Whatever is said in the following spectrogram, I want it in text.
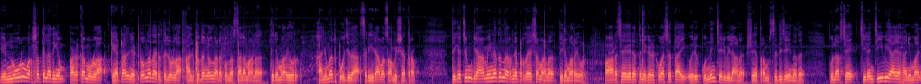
എണ്ണൂറ് വർഷത്തിലധികം പഴക്കമുള്ള കേട്ടാൽ ഞെട്ടുന്ന തരത്തിലുള്ള അത്ഭുതങ്ങൾ നടക്കുന്ന സ്ഥലമാണ് തിരുമറിയൂർ ഹനുമത് പൂജിത ശ്രീരാമസ്വാമി ക്ഷേത്രം. തികച്ചും ഗ്രാമീണത നിറഞ്ഞ പ്രദേശമാണ് തിരുമറയൂർ. പാടശേഖരത്തിന് കിഴക്കുവശത്തായി ഒരു കുന്നിൻ ചെരുവിലാണ് ക്ഷേത്രം സ്ഥിതി ചെയ്യുന്നത്. പുലർച്ചെ ചിരഞ്ജീവിയായ ഹനുമാൻ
